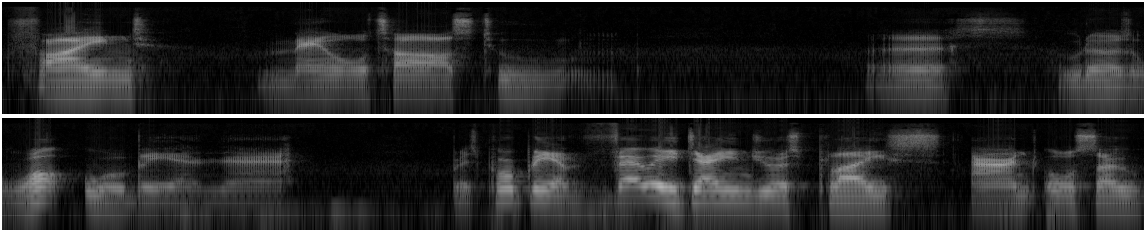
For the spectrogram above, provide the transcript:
Find Maeltar's tomb. Yes. Who knows what will be in there? But it's probably a very dangerous place and also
